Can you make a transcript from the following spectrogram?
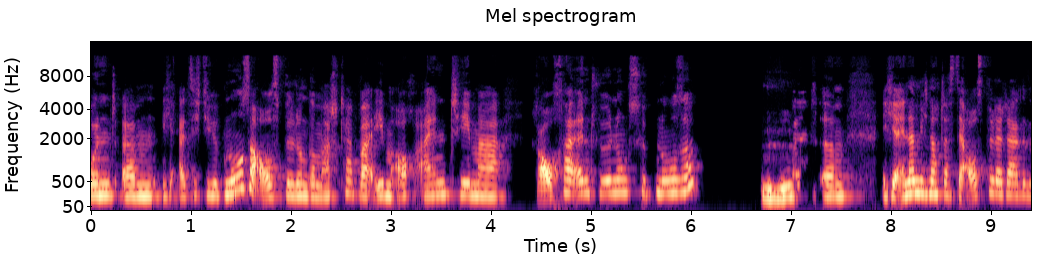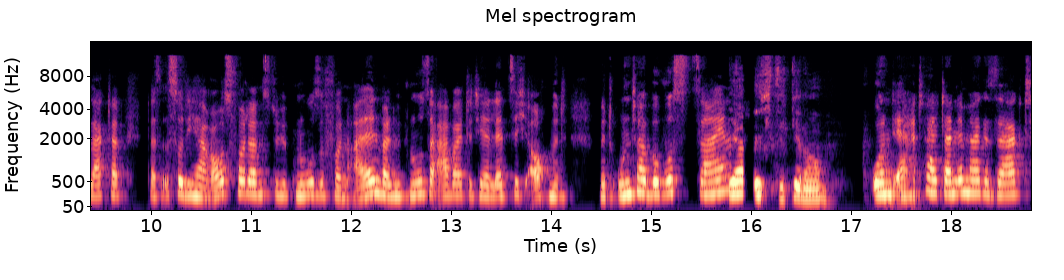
Und ähm, ich, als ich die Hypnoseausbildung gemacht habe, war eben auch ein Thema Raucherentwöhnungshypnose. Mhm. Und ähm, ich erinnere mich noch, dass der Ausbilder da gesagt hat, das ist so die herausforderndste Hypnose von allen, weil Hypnose arbeitet ja letztlich auch mit, mit Unterbewusstsein. Ja, richtig, genau. Und er hat halt dann immer gesagt,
